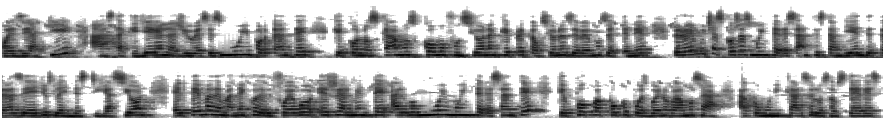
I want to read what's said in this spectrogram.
pues de aquí hasta que lleguen las lluvias. Es muy importante que conozcamos cómo funcionan, qué precauciones debemos de tener, pero hay muchas cosas muy interesantes también detrás de ellos, la investigación, el tema de manejo del fuego es realmente algo muy, muy interesante que poco a poco, pues bueno, vamos a, comunicárselos a ustedes.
